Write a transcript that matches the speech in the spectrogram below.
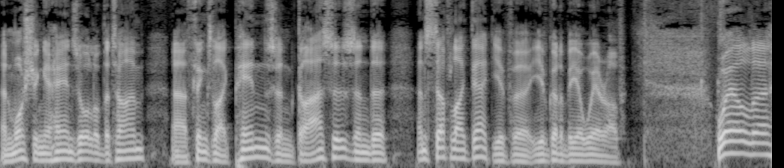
and washing your hands all of the time, things like pens and glasses and and stuff like that. You you've uh, you've got to be aware of. Well, uh,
